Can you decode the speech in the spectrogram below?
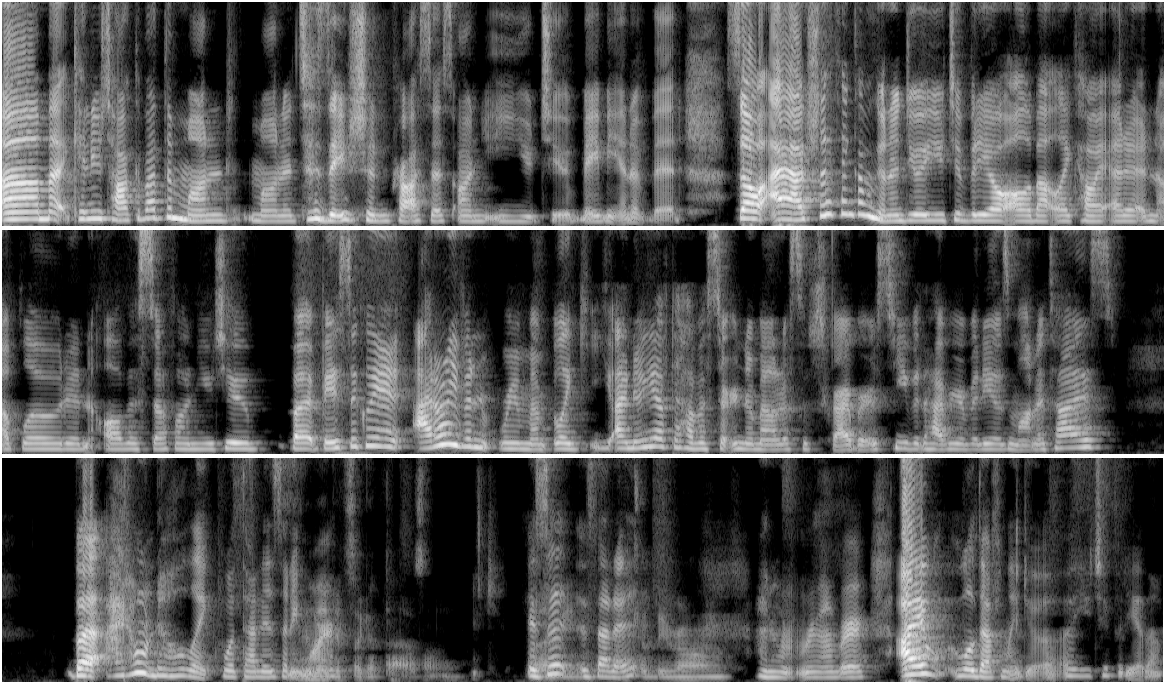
um, can you talk about the mon- monetization process on YouTube, maybe in a vid? So I actually think I'm gonna do a YouTube video all about like how I edit and upload and all this stuff on YouTube. But basically, I, I don't even remember. Like, I know you have to have a certain amount of subscribers to even have your videos monetized, but I don't know like what that is I anymore. it's like a thousand. Is I it? mean, Is that I it? Could be wrong. I don't remember. I will definitely do a, a YouTube video though.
